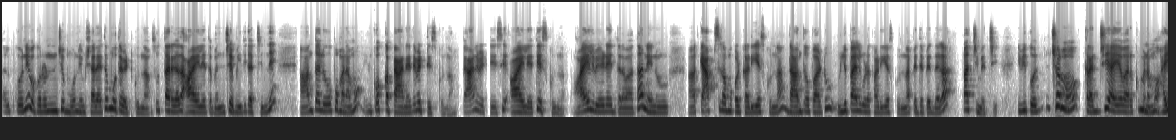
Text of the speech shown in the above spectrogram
కలుపుకొని ఒక రెండు నుంచి మూడు నిమిషాలు అయితే మూత పెట్టుకుందాం. చూస్తారు కదా ఆయిల్ అయితే మంచిగా మీదికి వచ్చింది. అంతలోపు మనము ఇంకొక ప్యాన్ అయితే పెట్టేసుకుందాం. ప్యాన్ పెట్టేసి ఆయిల్ అయితే వేసుకుందాం. ఆయిల్ వేడైన తర్వాత నేను క్యాప్సికమ్ ఒకటి కడిగేసుకున్నా దాంతోపాటు ఉల్లిపాయలు కూడా కడిగేసుకున్నా పెద్ద పెద్దగా పచ్చిమిర్చి. ఇవి కొంచెము క్రంచీ అయ్యే వరకు మనము హై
